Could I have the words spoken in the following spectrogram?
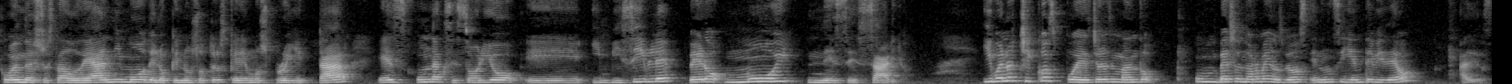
como de nuestro estado de ánimo, de lo que nosotros queremos proyectar. Es un accesorio eh, invisible, pero muy necesario. Y bueno chicos, pues yo les mando un beso enorme y nos vemos en un siguiente video. Adiós.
